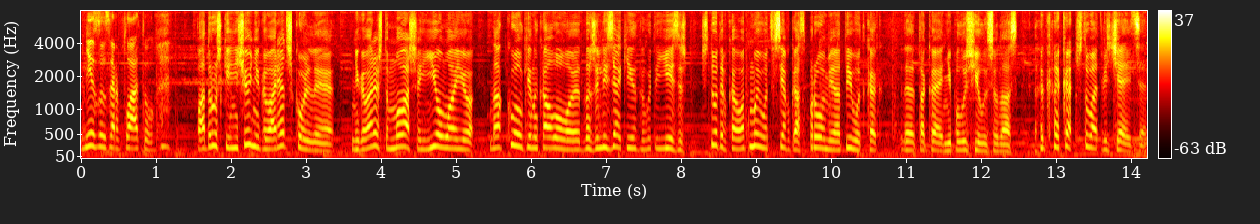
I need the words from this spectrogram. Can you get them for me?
не за зарплату. Подружки ничего не говорят школьные? Не говорят, что Маша, ё-моё, наколки наколола, на железяки ты ездишь. Что ты в ка- Вот мы вот все в «Газпроме», а ты вот как э, такая не получилась у нас. Что вы отвечаете?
